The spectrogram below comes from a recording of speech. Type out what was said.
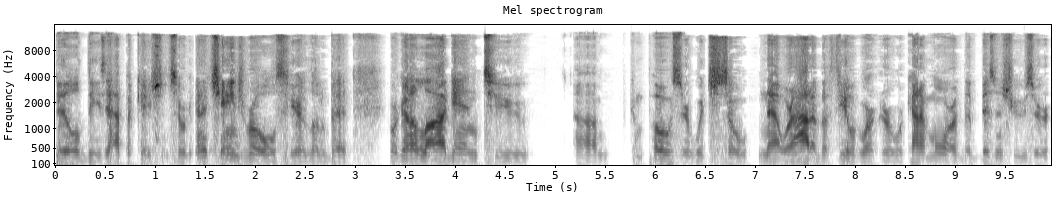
build these applications. So we're going to change roles here a little bit. We're going to log into um, Composer, which so now we're out of a field worker. We're kind of more of the business user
